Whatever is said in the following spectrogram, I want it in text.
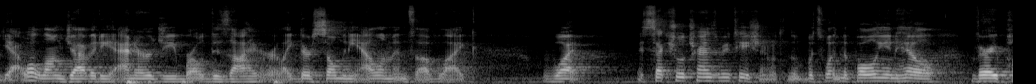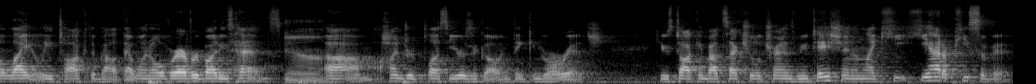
Yeah, well, longevity, energy, bro, desire. Like, there's so many elements of like what is sexual transmutation. What's, what Napoleon Hill very politely talked about that went over everybody's heads Yeah. um, a hundred plus years ago in Think and Grow Rich. He was talking about sexual transmutation, and like he he had a piece of it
